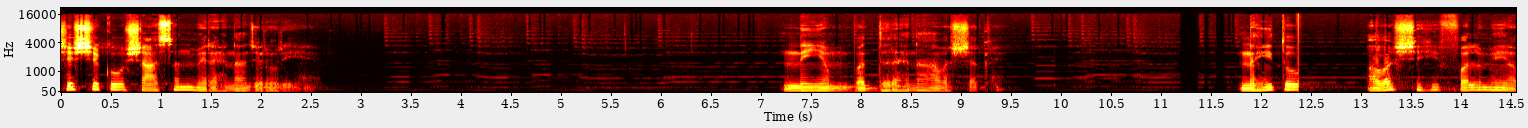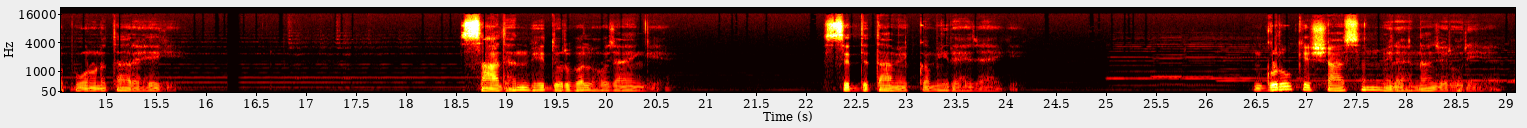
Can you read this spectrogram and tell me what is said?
शिष्य को शासन में रहना ज़रूरी है। नियमबद्ध रहना आवश्यक है। नहीं तो अवश्य ही फल में अपूर्णता रहेगी। साधन भी दुर्बल हो जाएँगे। सिद्धता में कमी रह जाएगी। गुरु के शासन में रहना ज़रूरी है।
